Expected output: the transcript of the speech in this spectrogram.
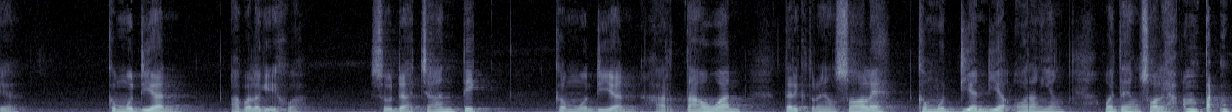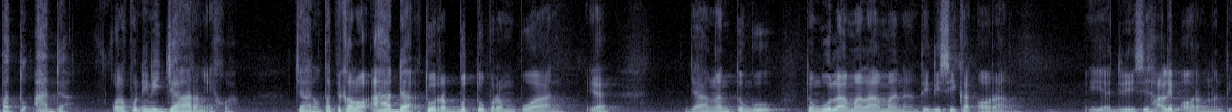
Ya. Kemudian apalagi ikhwah sudah cantik kemudian hartawan dari keturunan yang soleh, kemudian dia orang yang wanita yang soleh. Empat empat tuh ada, walaupun ini jarang ikhwah, jarang. Tapi kalau ada tuh rebut tuh perempuan, ya jangan tunggu tunggu lama-lama nanti disikat orang, iya disihalip orang nanti.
